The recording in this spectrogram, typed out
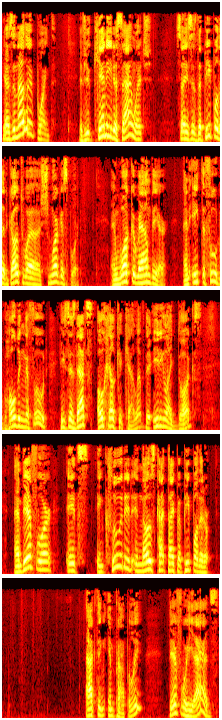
he has another point. If you can't eat a sandwich, so he says the people that go to a smorgasbord and walk around there and eat the food, holding the food, he says that's ochel kekelev. They're eating like dogs, and therefore it's included in those type of people that are acting improperly. Therefore, he adds,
